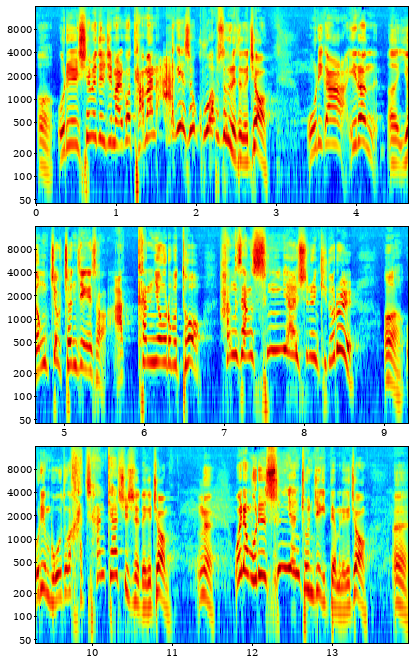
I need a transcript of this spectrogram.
어, 우리를 시험에 들지 말고 다만 악에서 구합소 그래서 그렇죠? 우리가 이런 어, 영적 전쟁에서 악한 영으로부터 항상 승리할 수 있는 기도를 어, 우리 모두가 같이 함께 할 수 있어야 되겠죠? 응. 왜냐면 우리는 승리한 존재이기 때문에 그죠? 응.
